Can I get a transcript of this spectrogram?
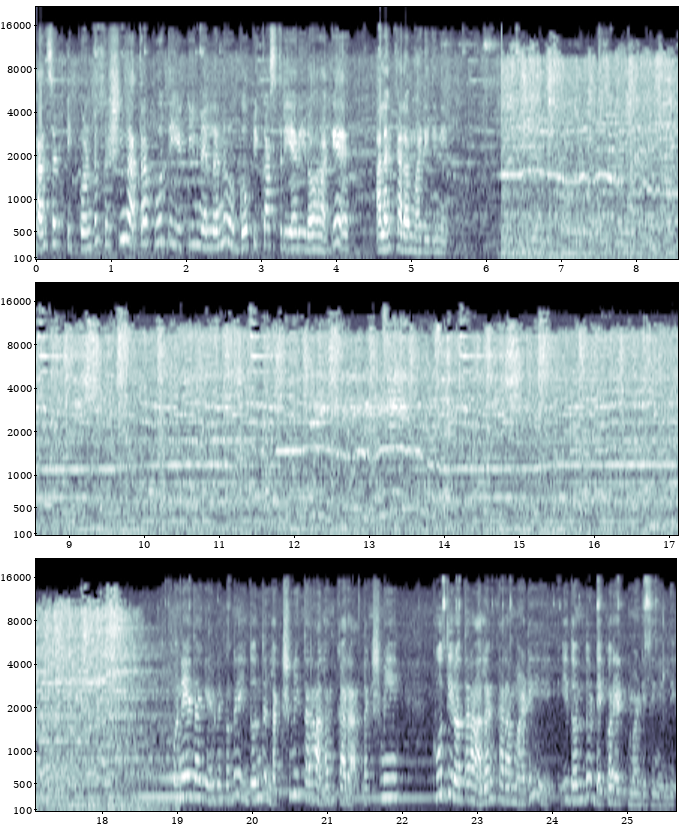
ಕಾನ್ಸೆಪ್ಟ್ ಇಟ್ಕೊಂಡು ಕೃಷ್ಣನ ಹತ್ರ ಪೂರ್ತಿ ಈ ಟೀಮ್ ಎಲ್ಲನೂ ಗೋಪಿಕಾ ಸ್ತ್ರೀಯರಿರೋ ಹಾಗೆ ಅಲಂಕಾರ ಮಾಡಿದ್ದೀನಿ ಕೊನೆಯದಾಗಿ ಹೇಳ್ಬೇಕಂದ್ರೆ ಇದೊಂದು ಲಕ್ಷ್ಮಿ ತರ ಅಲಂಕಾರ, ಲಕ್ಷ್ಮಿ ಕೂತಿರೋ ತರ ಅಲಂಕಾರ ಮಾಡಿ ಇದೊಂದು ಡೆಕೋರೇಟ್ ಮಾಡಿದ್ದೀನಿ ಇಲ್ಲಿ.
